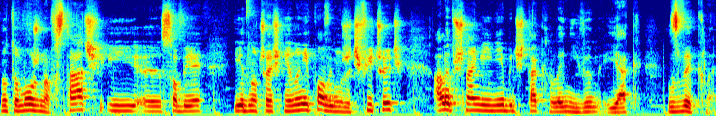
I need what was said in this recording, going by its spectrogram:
no to można wstać i sobie jednocześnie, no nie powiem, że ćwiczyć, ale przynajmniej nie być tak leniwym jak zwykle.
